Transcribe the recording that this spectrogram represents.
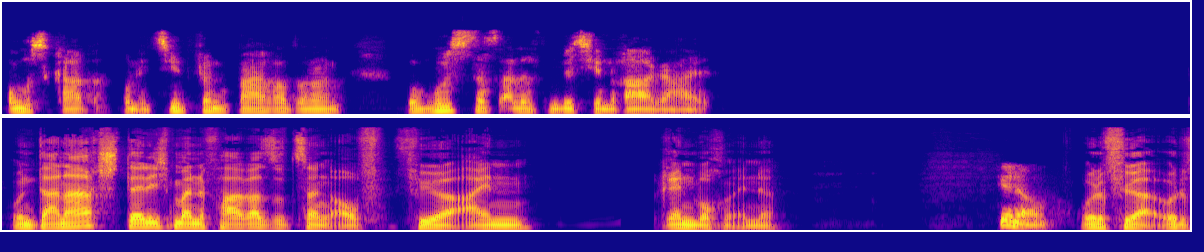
Bronzekarten produziert für den Fahrer, sondern bewusst das alles ein bisschen rar gehalten. Und danach stelle ich meine Fahrer sozusagen auf für ein Rennwochenende. Genau. Oder für, oder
